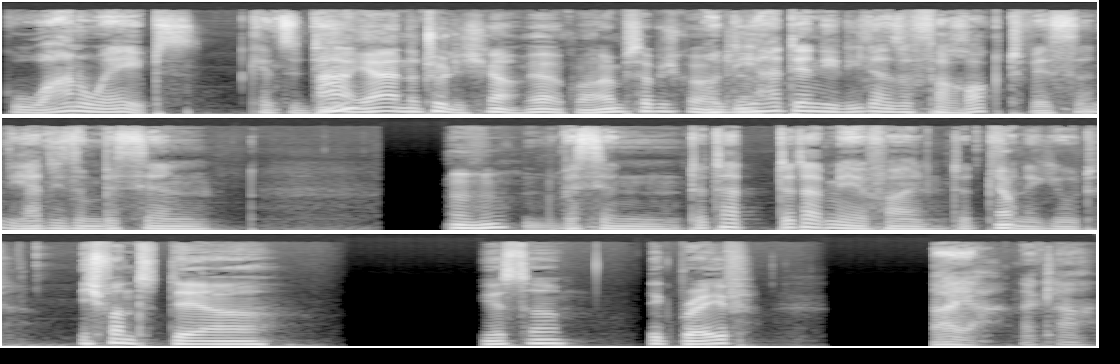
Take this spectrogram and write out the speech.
Guano Apes. Kennst du die? Ah, ja, natürlich, ja, ja, das habe ich gehört. Und die ja. hat dann die Lieder so verrockt, wisst ihr? Die hat die so ein bisschen, Mhm. ein bisschen, das hat, das hat mir gefallen. Das Ja. fand ich gut. Ich fand der, wie ist der? Dick Brave. Ah ja, na klar.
